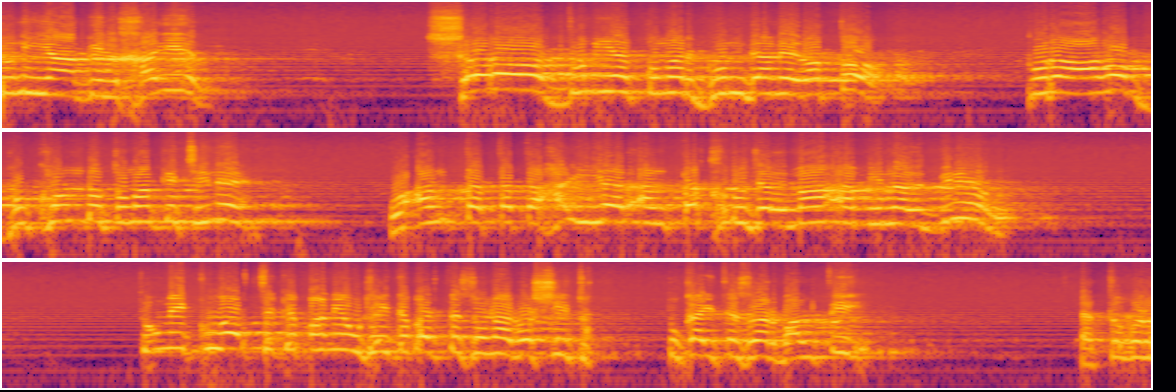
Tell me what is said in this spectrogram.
দুনিয়া বিল খাইর। সারা দুনিয়া তোমার গুণগানে রত। পুরো আরব ভূখণ্ড তোমাকে চিনে। ও মিনাল বীর। তুমি কুয়ার থেকে পানি উঠাইতে পারতেছো না, রশি টুকাইতেছো আর বালতি। এত বড়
